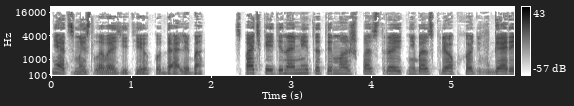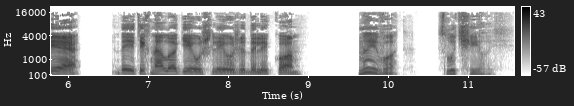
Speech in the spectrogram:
Нет смысла возить ее куда-либо. С пачкой динамита ты можешь построить небоскреб хоть в горе, да и технологии ушли уже далеко. Ну и вот, случилось.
